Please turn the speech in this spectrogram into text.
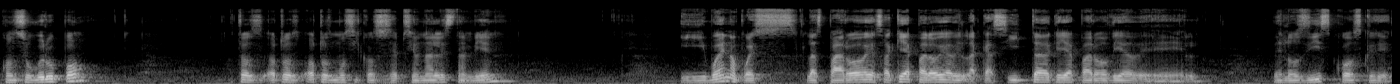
con su grupo otros, otros, músicos excepcionales también. Y bueno, pues las parodias, aquella parodia de la casita, aquella parodia de, de los discos, que,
